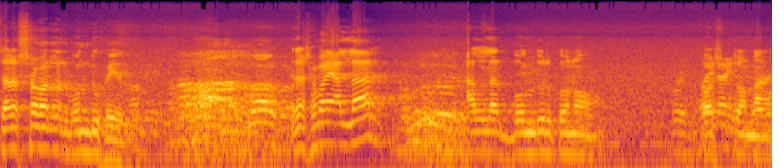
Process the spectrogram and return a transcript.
তারা সব আল্লাহর বন্ধু হয়ে যাবে। এটা সবাই আল্লাহর আল্লাহর বন্ধুর কোনো কষ্ট নাই।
